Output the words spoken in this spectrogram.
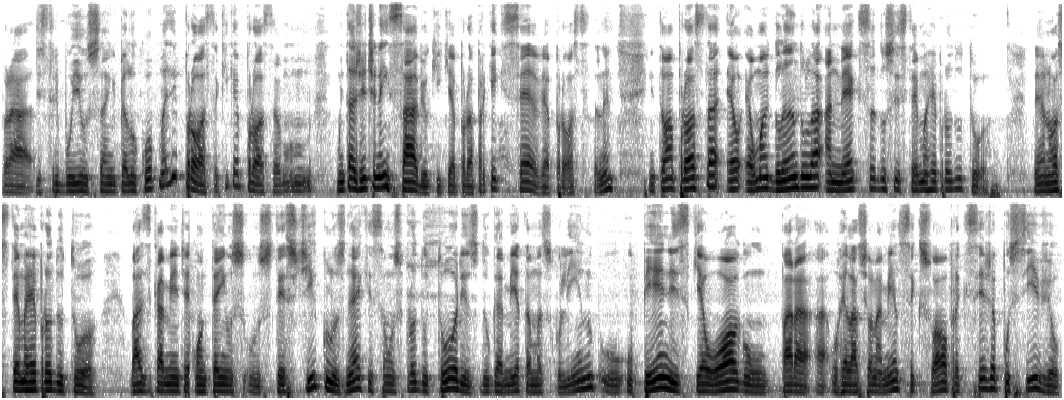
para distribuir o sangue pelo corpo, mas e próstata? O que, que é próstata? Muita gente nem sabe o que, que é próstata, para que, que serve a próstata, né? Então a próstata é, é uma glândula anexa do sistema reprodutor. Né? Nosso sistema reprodutor basicamente contém os, os, testículos, né, que são os produtores do gameta masculino, o, o pênis, que é o órgão para a, o relacionamento sexual, para que seja possível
